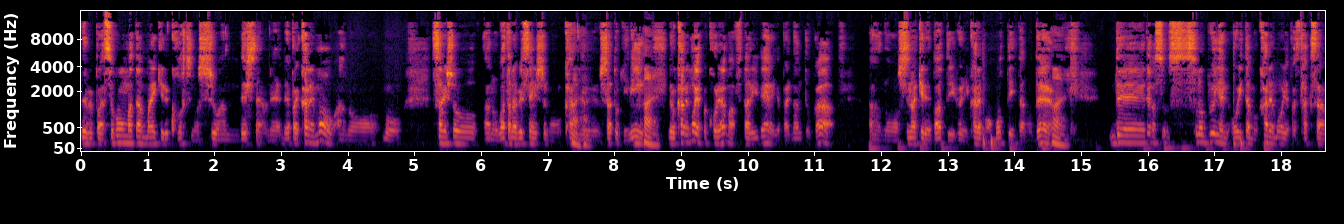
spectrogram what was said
でもやっぱりそこもまたマイケルコーチの手腕でしたよね。でやっぱり彼も、あの、もう、最初、あの、渡辺選手の加入した時に、はい。でも彼もやっぱこれはまあ二人で、やっぱりなんとか、あの、しなければっていうふうに彼も思っていたので、はい。で、だからそその分野においても彼もやっぱりたくさん、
